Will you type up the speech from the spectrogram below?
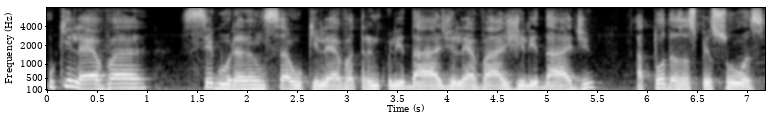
O que leva segurança, o que leva tranquilidade, leva agilidade a todas as pessoas.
